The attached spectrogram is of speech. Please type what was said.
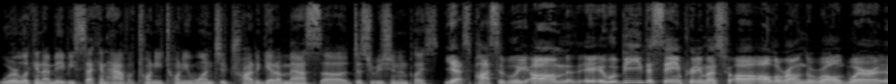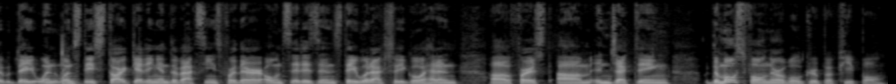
we're looking at maybe second half of 2021 to try to get a mass uh, distribution in place? Yes, possibly. Um, it, it would be the same pretty much uh, all around the world, where they when once they start getting in the vaccines for their own citizens, they would actually go ahead and uh, first um, injecting. The most vulnerable group of people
